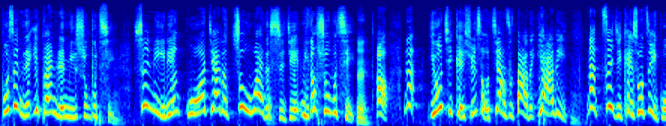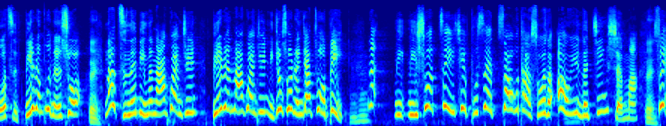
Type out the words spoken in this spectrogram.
不是你的一般人民输不起，是你连国家的驻外的时间你都输不起。对，哦，那尤其给选手这样子大的压力，那自己可以说自己国耻，别人不能说。对，那只能你们拿冠军，别人拿冠军你就说人家作弊。那你你说这一切不是在糟蹋所谓的奥运的精神吗？对，所以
